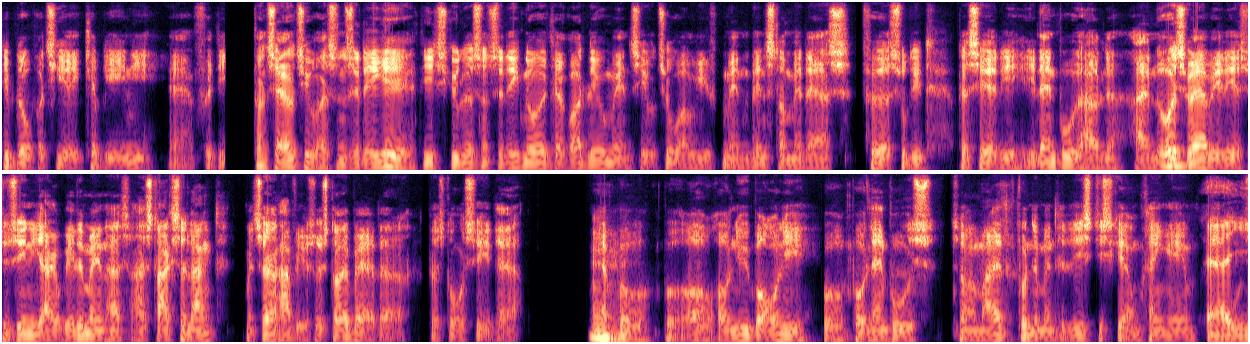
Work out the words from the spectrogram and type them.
de blå partier ikke kan blive enige, ja, fordi konservative har sådan set ikke, de skylder sådan set ikke noget, kan godt leve med en CO2-afgift, men Venstre med deres fødder solidt placeret i, i landbruget har, har noget svært ved det. Jeg synes egentlig, Jacob Ellemann har, har strakt så langt, men så har vi jo så Støjberg, der, der stort set er, er Mhm. på, på og, og nye borgerlige på, på landbrugets, som er meget fundamentalistiske omkring øh, er i,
